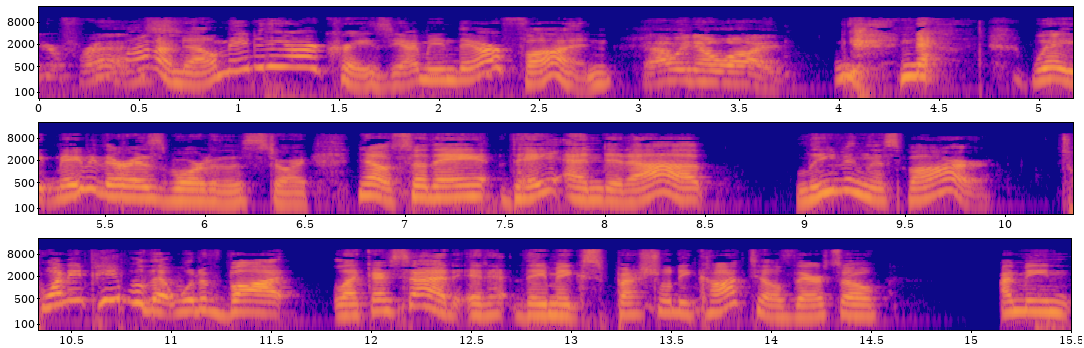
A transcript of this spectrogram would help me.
your friends. I don't know. Maybe they are crazy. I mean, they are fun. Now we know why. now, wait, maybe there is more to this story. No, so they they ended up leaving this bar. Twenty people that would have bought, like I said, it they make specialty cocktails there. So, I mean,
